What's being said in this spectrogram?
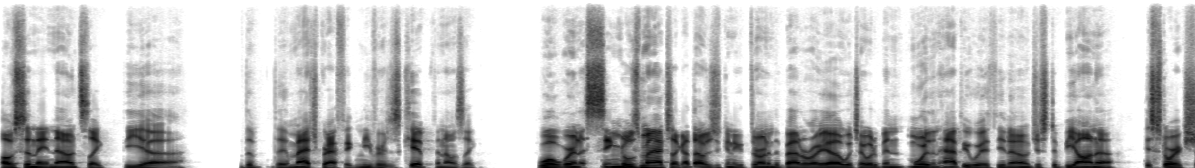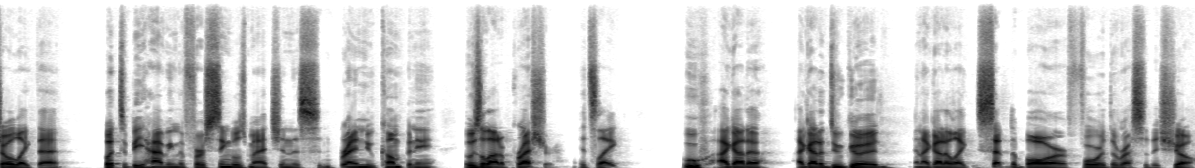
all of a sudden they announced like the uh the the match graphic, me versus Kip, and I was like, "Whoa, we're in a singles match!" Like I thought I was just gonna get thrown in the battle royale, which I would have been more than happy with, you know, just to be on a historic show like that. But to be having the first singles match in this brand new company, it was a lot of pressure. It's like, ooh, I gotta, I gotta do good, and I gotta like set the bar for the rest of the show.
